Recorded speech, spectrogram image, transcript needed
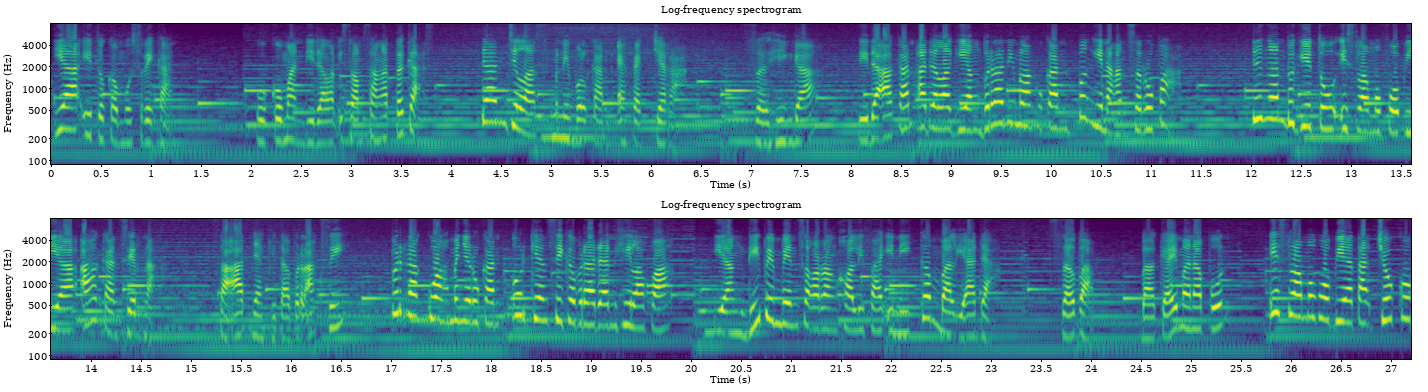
yaitu kemusyrikan. Hukuman di dalam Islam sangat tegas dan jelas menimbulkan efek jerah, sehingga tidak akan ada lagi yang berani melakukan penghinaan serupa. Dengan begitu, Islamofobia akan sirna. Saatnya kita beraksi berdakwah menyerukan urgensi keberadaan khilafah yang dipimpin seorang khalifah ini kembali ada. Sebab, bagaimanapun, Islamofobia tak cukup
